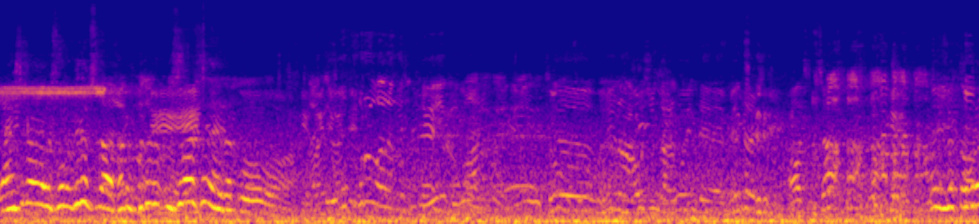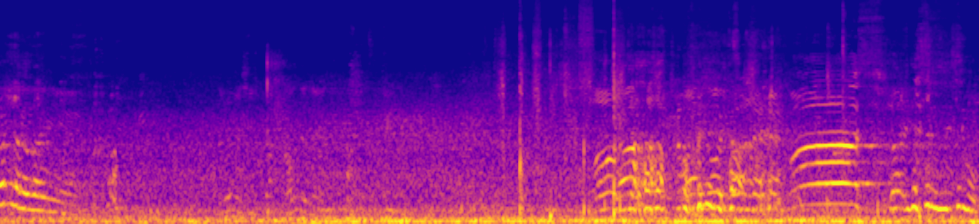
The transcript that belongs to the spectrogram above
양심하고 서로 믿읍시다. 자꾸 의심하시네, 자꾸. 아니, 이거 프로 하는 거지, 그거 하는 거야. 지금 우리는 아웃인 거 알고 있는데, 맨날. 아, 진짜? 아, 아, 이거 떠돌합니다, 그다음에. 아, 야, 이거 쓰면 이거 쓰면.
